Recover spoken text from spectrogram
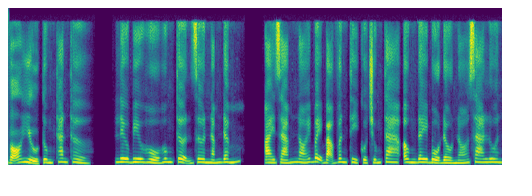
Võ Hiểu Tùng than thở, Lưu Biêu Hổ hung tợn dơ nắm đấm, ai dám nói bậy bạ Vân tỷ của chúng ta, ông đây bổ đầu nó ra luôn.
